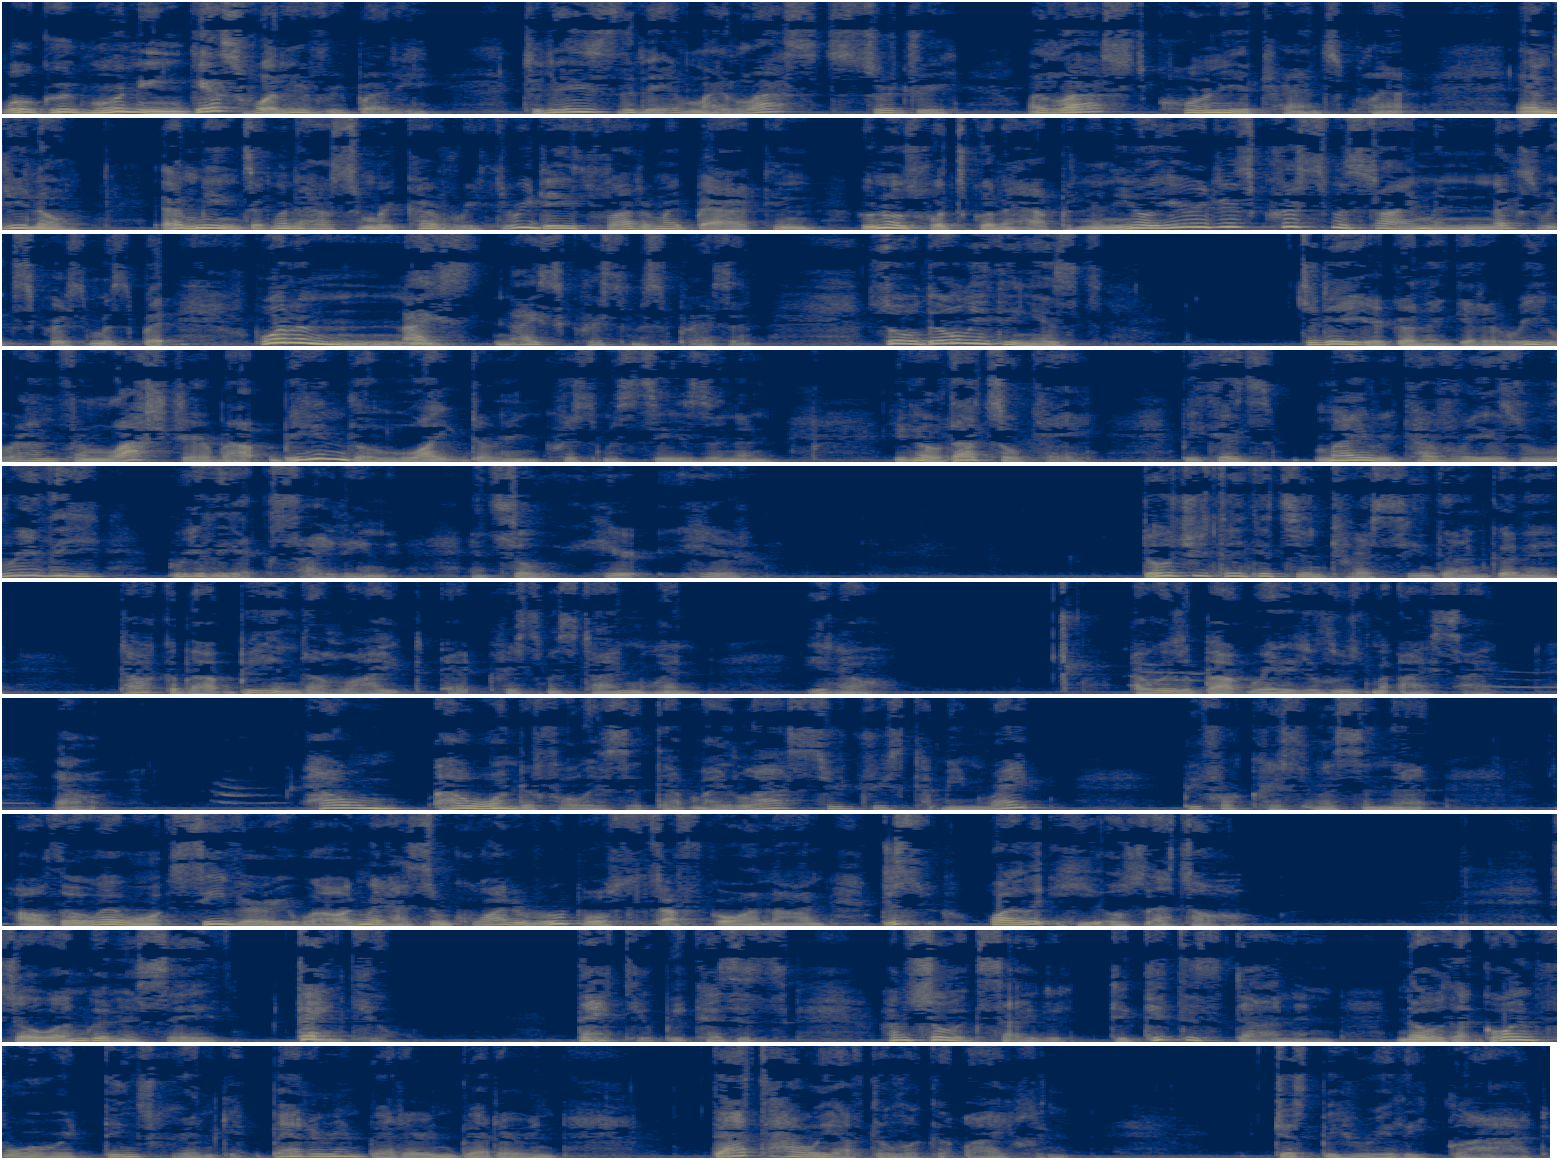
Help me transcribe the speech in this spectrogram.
Well, good morning. Guess what, everybody? Today's the day of my last surgery, my last cornea transplant. And, you know, that means I'm going to have some recovery. Three days flat on my back, and who knows what's going to happen. And, you know, here it is Christmas time, and next week's Christmas. But what a nice, nice Christmas present. So the only thing is, today you're going to get a rerun from last year about being the light during Christmas season. And, you know, that's okay because my recovery is really, really exciting. And so here, here, don't you think it's interesting that I'm going to talk about being the light at Christmas time when, you know, I was about ready to lose my eyesight. Now, how, how wonderful is it that my last surgery is coming right before Christmas and that although I won't see very well, I'm going to have some quadruple stuff going on just while it heals, that's all. So I'm going to say thank you. Thank you because it's, I'm so excited to get this done and know that going forward, things are going to get better and better and better. And that's how we have to look at life and just be really glad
